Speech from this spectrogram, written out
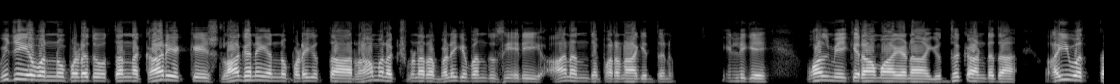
ವಿಜಯವನ್ನು ಪಡೆದು ತನ್ನ ಕಾರ್ಯಕ್ಕೆ ಶ್ಲಾಘನೆಯನ್ನು ಪಡೆಯುತ್ತಾ ರಾಮಲಕ್ಷ್ಮಣರ ಬಳಿಗೆ ಬಂದು ಸೇರಿ ಆನಂದಪರನಾಗಿದ್ದನು. ಇಲ್ಲಿಗೆ ವಾಲ್ಮೀಕಿ ರಾಮಾಯಣ ಯುದ್ಧಕಾಂಡದ ಐವತ್ತ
